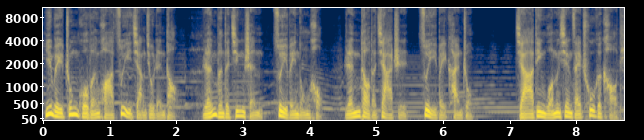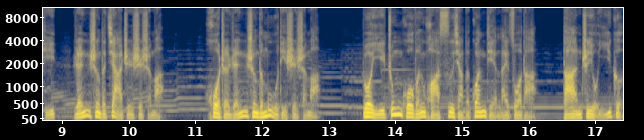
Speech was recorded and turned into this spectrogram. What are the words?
因为中国文化最讲究人道，人文的精神最为浓厚，人道的价值最被看重。假定我们现在出个考题：人生的价值是什么？或者人生的目的是什么？若以中国文化思想的观点来作答，答案只有一个，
